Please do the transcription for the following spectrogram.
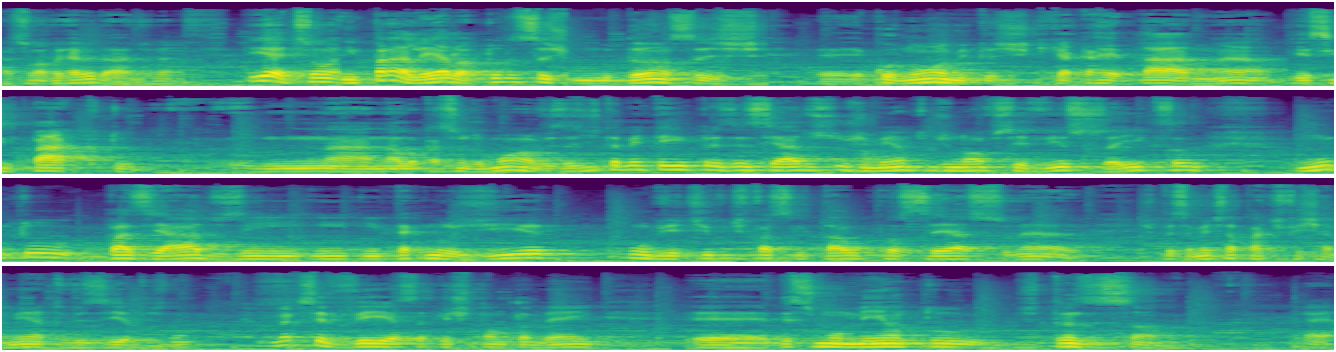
Essa nova realidade, né? E Edson, em paralelo a todas essas mudanças é, econômicas que acarretaram né, esse impacto na, na locação de imóveis, a gente também tem presenciado o surgimento de novos serviços aí que são muito baseados em, em, em tecnologia com o objetivo de facilitar o processo, né, especialmente na parte de fechamento, visitas. Né? Como é que você vê essa questão também é, desse momento de transição? É,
